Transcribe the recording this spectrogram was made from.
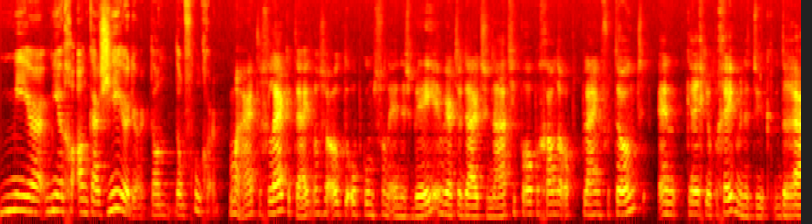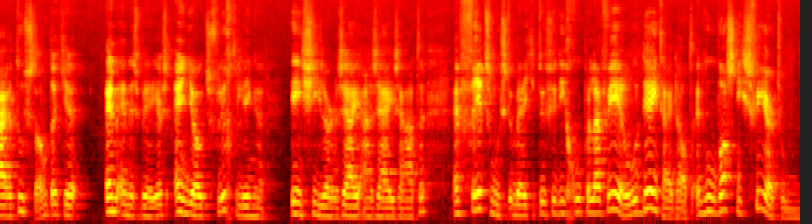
meer, meer geëngageerder dan, dan vroeger. Maar tegelijkertijd was er ook de opkomst van de NSB en werd er Duitse nazi-propaganda op het plein vertoond. En kreeg je op een gegeven moment natuurlijk de rare toestand dat je en NSB'ers en Joodse vluchtelingen in Schiller zij aan zij zaten. En Frits moest een beetje tussen die groepen laveren. Hoe deed hij dat? En hoe was die sfeer toen?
